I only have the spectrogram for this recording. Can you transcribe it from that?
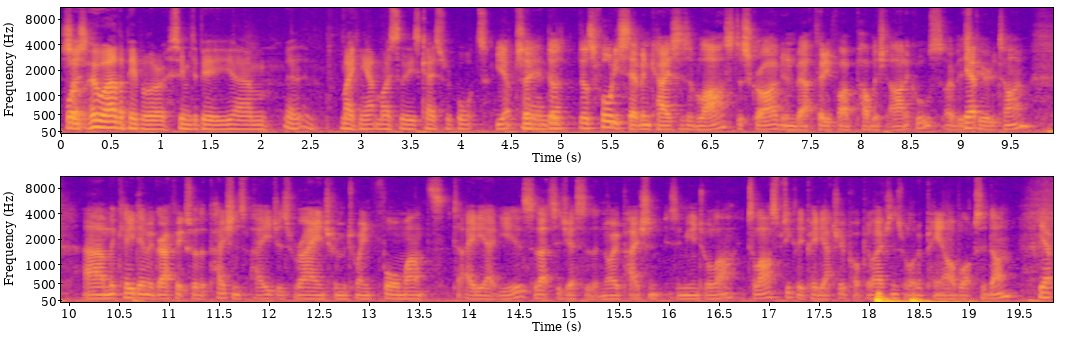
so well, who are the people who seem to be um, uh, making up most of these case reports? Yep. So and, there, was 47 cases of LAST described in about 35 published articles over this yep. period of time. Um, the key demographics were that patients' ages range from between four months to 88 years. So that suggested that no patient is immune to, LAST, to particularly paediatric populations where a lot of penile blocks are done. Yep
